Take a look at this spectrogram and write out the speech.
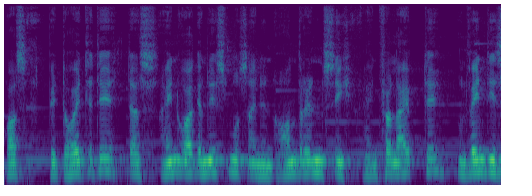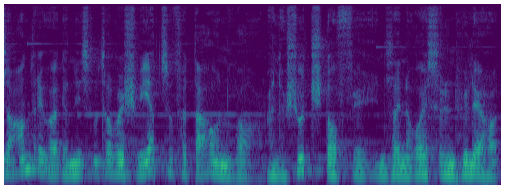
Was bedeutete, dass ein Organismus einen anderen sich einverleibte und wenn dieser andere Organismus aber schwer zu verdauen war, weil er Schutzstoffe in seiner äußeren Hülle hat,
